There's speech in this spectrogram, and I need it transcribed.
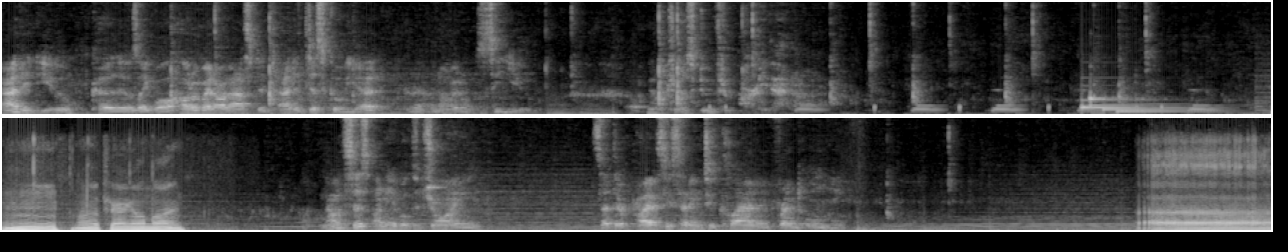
Added you because it was like, well, how have I not asked to add a disco yet? And then- now I don't see you. We'll just do it through party then. Mmm, I'm appearing online. Now it says unable to join. Set their privacy setting to clan and friend only. Uh,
